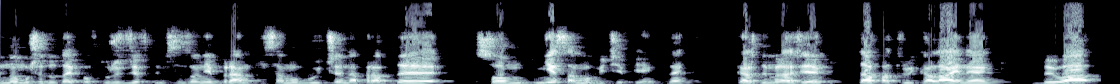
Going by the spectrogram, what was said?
no muszę tutaj powtórzyć, że w tym sezonie bramki samobójcze naprawdę są niesamowicie piękne. W każdym razie ta Patricka Line była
